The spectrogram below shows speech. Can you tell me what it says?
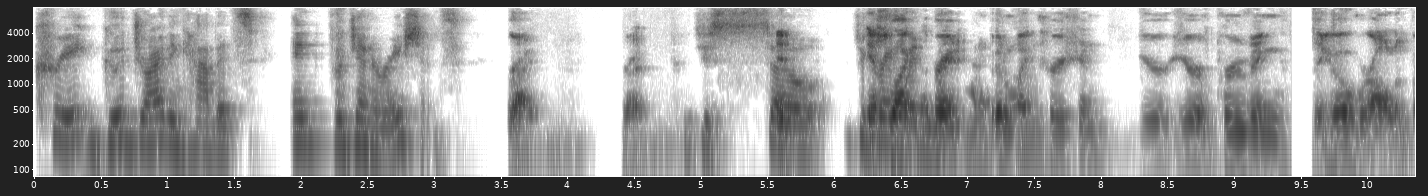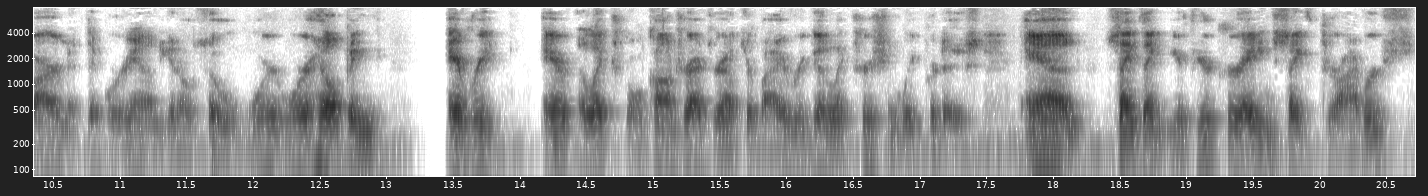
create good driving habits and for generations. Right, right. Just so it, it's, it's like a good electrician. You're you're improving the overall environment that we're in. You know, so we're we're helping every electrical contractor out there by every good electrician we produce. And same thing, if you're creating safe drivers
